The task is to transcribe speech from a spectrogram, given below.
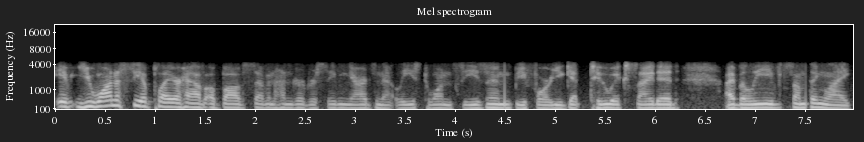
if you want to see a player have above 700 receiving yards in at least one season before you get too excited, I believe something like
